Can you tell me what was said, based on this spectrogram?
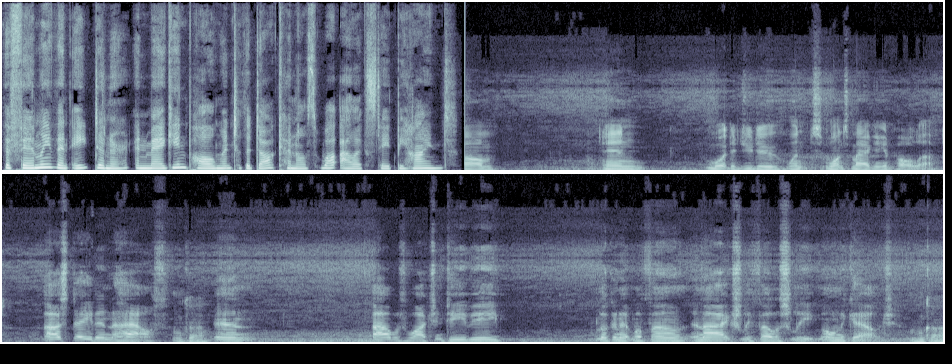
The family then ate dinner, and Maggie and Paul went to the dog kennels while Alex stayed behind. Um, and what did you do once once Maggie and Paul left? I stayed in the house Okay. and I was watching TV, looking at my phone, and I actually fell asleep on the couch. Okay.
